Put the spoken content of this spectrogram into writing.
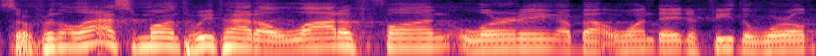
So, for the last month, we've had a lot of fun learning about One Day to Feed the World.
